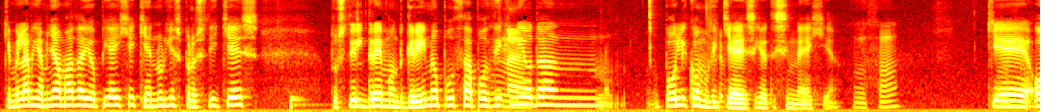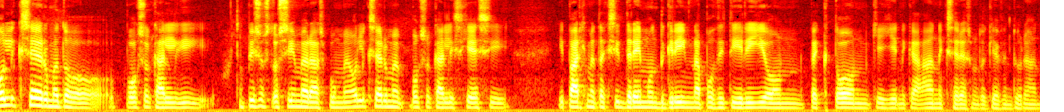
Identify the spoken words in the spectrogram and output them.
Και μιλάμε για μια ομάδα η οποία είχε καινούριες προσθήκες του στυλ Draymond Green όπου θα αποδεικνύονταν ναι. πολύ κομβικές για τη συνέχεια. Mm-hmm. Και όλοι ξέρουμε το πόσο καλή, πίσω στο σήμερα ας πούμε, όλοι ξέρουμε πόσο καλή σχέση υπάρχει μεταξύ Draymond Green, αποδητηρίων, παικτών και γενικά αν εξαιρέσουμε τον Kevin Durant.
